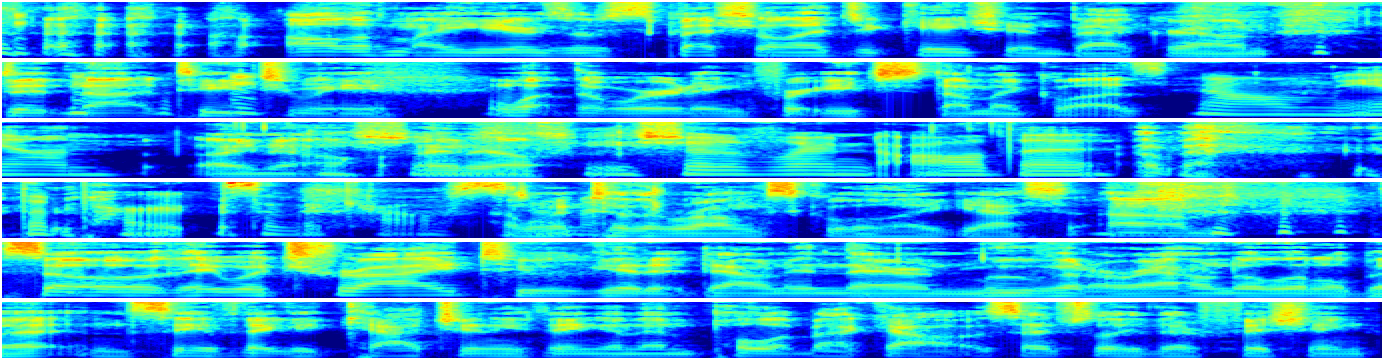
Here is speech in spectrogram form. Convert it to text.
All of my years of special education background did not teach me what the wording for each stomach was. oh man. I know. I know. you should have learned all the the parts of a cow's I went to the wrong school, I guess. Um, so they would try to get it down in there and move it around a little bit and see if they could catch anything and then pull it back out. Essentially, they're fishing.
